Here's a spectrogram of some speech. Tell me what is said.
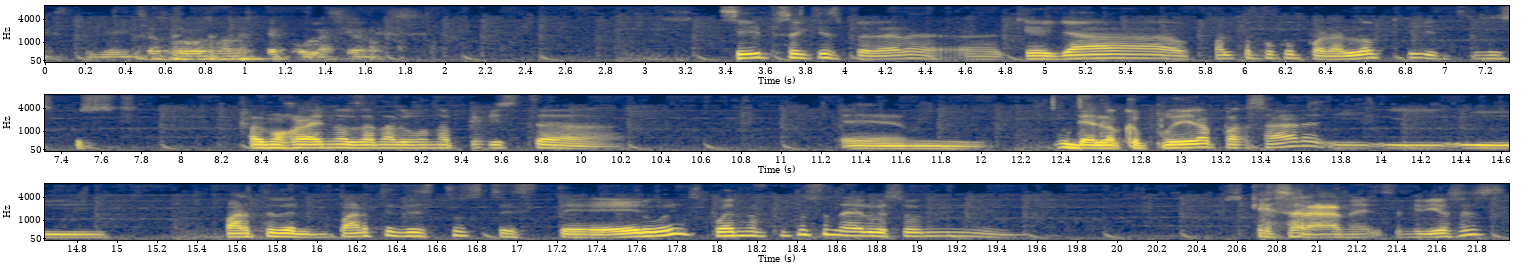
Este, y ahorita solo son especulaciones. Sí, pues hay que esperar que ya falta poco para Loki, entonces pues a lo mejor ahí nos dan alguna pista em, de lo que pudiera pasar y, parte, de, parte de estos este, héroes, bueno, pues no son héroes, son... Pues, ¿Qué serán? ¿Semidioses?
